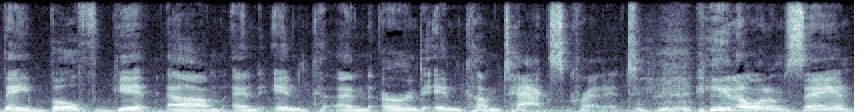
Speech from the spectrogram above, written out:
They both get um, an, inc- an earned income tax credit. Mm-hmm. you know what I'm saying?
